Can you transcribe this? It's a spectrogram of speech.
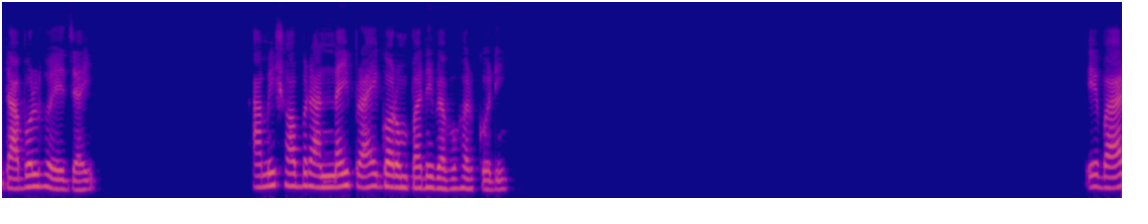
ডাবল হয়ে যায়। আমি সব রান্নাই প্রায় গরম পানি ব্যবহার করি। এবার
